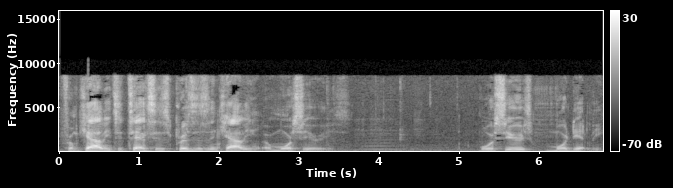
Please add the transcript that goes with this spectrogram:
from Cali to Texas, prisons in Cali are more serious. More serious, more deadly.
